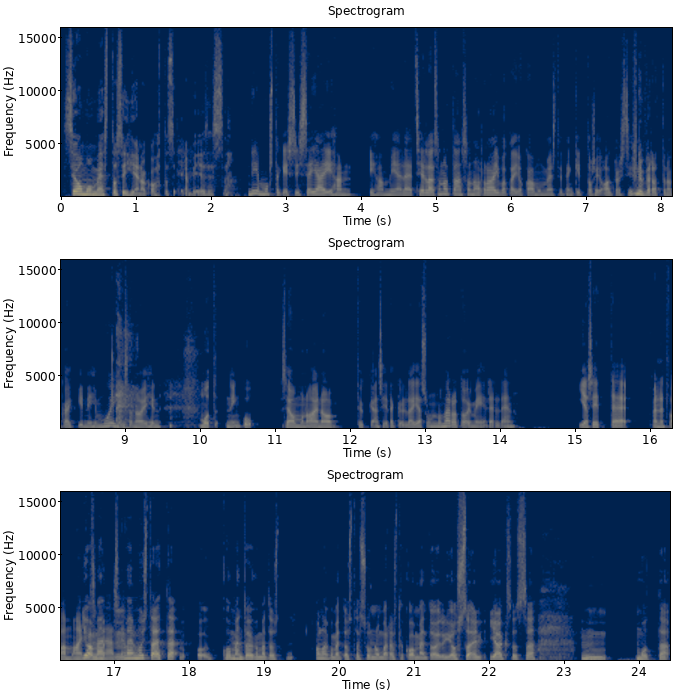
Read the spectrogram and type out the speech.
se on mun mielestä tosi hieno kohta siinä biisissä. Niin mustakin, siis se jäi ihan, ihan mieleen. Et siellä sanotaan sana raivota, joka on mun mielestä jotenkin tosi aggressiivinen verrattuna kaikkiin niihin muihin sanoihin, mutta niin se on mun ainoa, tykkään siitä kyllä, ja sun numero toimii edelleen. Ja sitten mä nyt vaan mainitsin Joo, mä, mä en muista, että o- kommentoiko mä tosta, ollaanko me tuosta sun numerosta kommentoitu jossain jaksossa, Mm. mm. mutta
